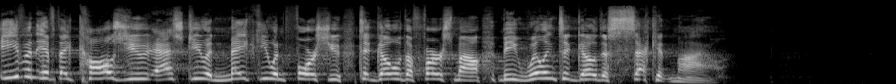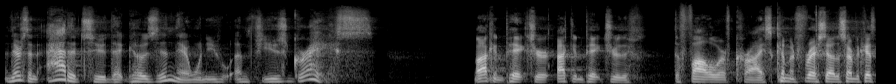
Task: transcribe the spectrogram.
even if they cause you, ask you, and make you and force you to go the first mile, be willing to go the second mile. And there's an attitude that goes in there when you infuse grace. Well, I can picture, I can picture the the follower of Christ, coming fresh out of the sermon, because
